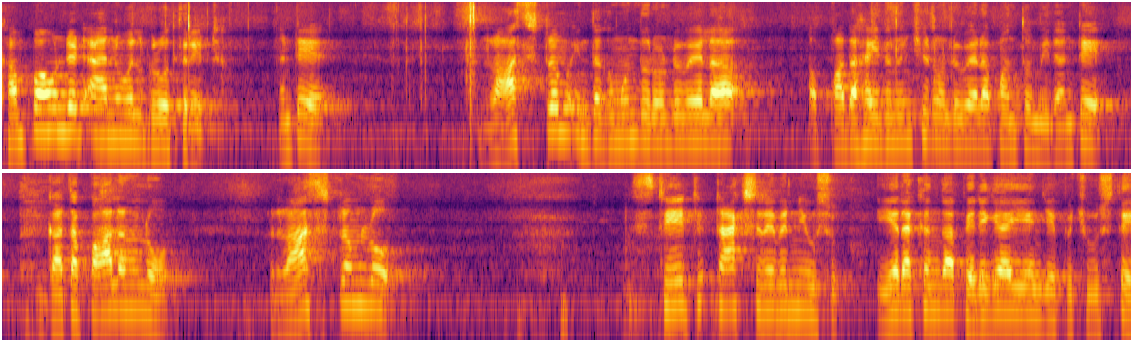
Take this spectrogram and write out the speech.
కంపౌండెడ్ యాన్యువల్ గ్రోత్ రేట్ అంటే రాష్ట్రం ఇంతకుముందు రెండు వేల పదహైదు నుంచి రెండు వేల పంతొమ్మిది అంటే గత పాలనలో రాష్ట్రంలో స్టేట్ ట్యాక్స్ రెవెన్యూస్ ఏ రకంగా పెరిగాయి అని చెప్పి చూస్తే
